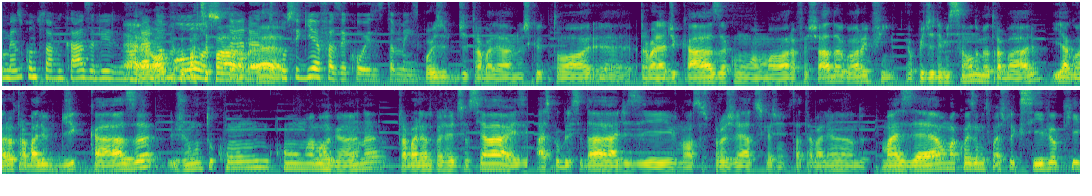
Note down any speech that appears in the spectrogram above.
mesmo quando tu tava em casa ali, no é, horário do almoço, era, é. tu conseguia fazer coisas também. Depois de, de trabalhar no escritório, é, trabalhar de casa com uma hora fechada, agora, enfim, eu pedi demissão do meu trabalho e agora eu trabalho de casa junto com, com a Morgana, trabalhando com as redes sociais, as publicidades e nossos projetos que a gente está trabalhando. Mas é uma coisa muito mais flexível que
